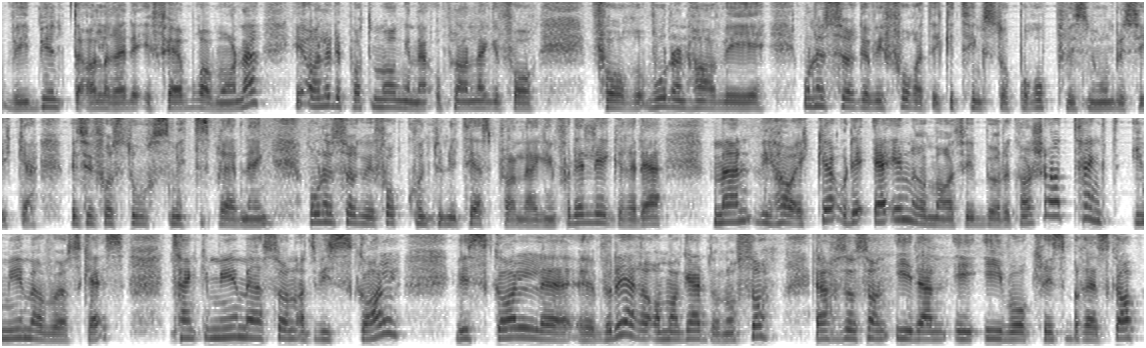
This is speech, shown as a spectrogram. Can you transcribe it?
vi, begynte allerede i februar måned i alle departementene å planlegge for, for hvordan, vi, hvordan, sørger vi for at ikke ting stopper opp hvis noen blir syke, hvis vi får stor smittespredning. Hvordan sørger vi for kontinuitetsplanlegging, for det ligger i det. Men vi har ikke, og det, jeg innrømmer at vi burde kanskje ha tenkt i mye mer worst case. Tenke mye mer sånn at vi skal, vi skal uh, vurdere Armageddon også, altså sånn i, den, i, i vår kriseberedskap,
